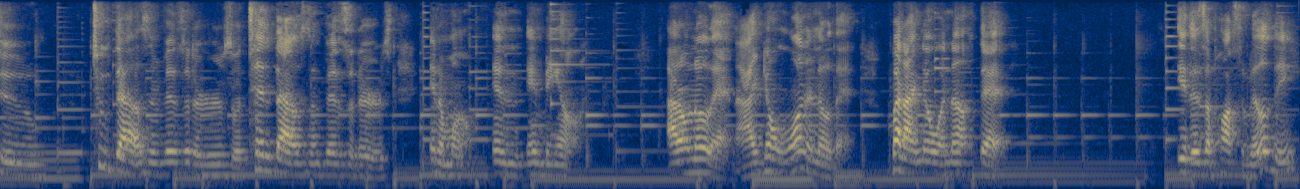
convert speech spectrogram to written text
to 2,000 visitors or 10,000 visitors in a month and, and beyond. I don't know that. I don't want to know that. But I know enough that it is a possibility.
